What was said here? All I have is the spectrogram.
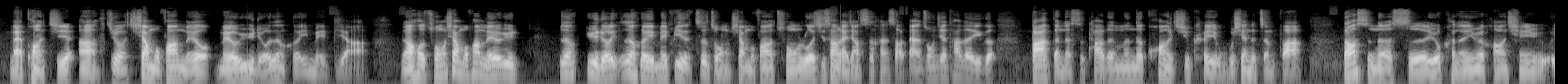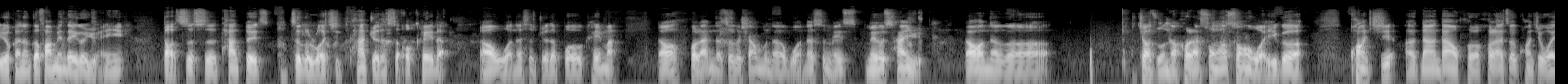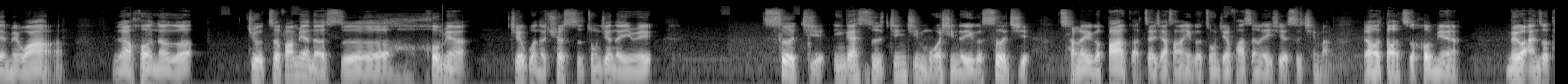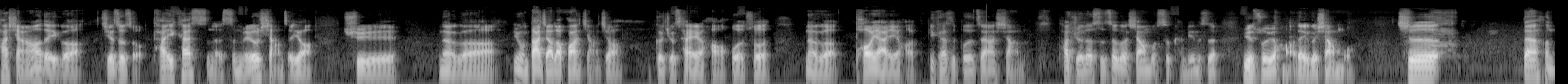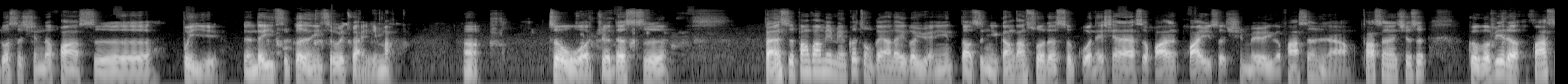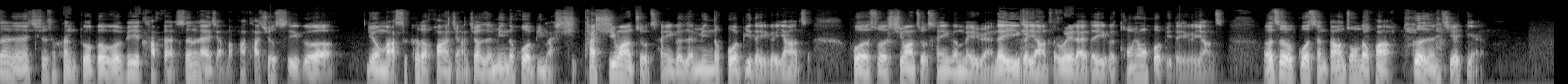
买矿机啊，就项目方没有没有预留任何一枚币啊。然后从项目方没有预任预留任何一枚币的这种项目方，从逻辑上来讲是很少，但是中间它的一个 bug 呢是它的们的矿机可以无限的蒸发。当时呢是有可能因为行情有可能各方面的一个原因，导致是他对这个逻辑他觉得是 OK 的，然后我呢是觉得不 OK 嘛。然后后来呢这个项目呢我呢是没没有参与，然后那个教主呢后来送了送了我一个矿机啊，当然当然后后来这个矿机我也没挖啊，然后那个。就这方面呢，是后面结果呢，确实中间的因为设计应该是经济模型的一个设计成了一个 bug，再加上一个中间发生了一些事情嘛，然后导致后面没有按照他想要的一个节奏走。他一开始呢是没有想着要去那个用大家的话讲叫割韭菜也好，或者说那个抛压也好，一开始不是这样想的。他觉得是这个项目是肯定的是越做越好的一个项目。其实。但很多事情的话是不以人的意志、个人意志为转移嘛，啊，这我觉得是，凡是方方面面各种各样的一个原因，导致你刚刚说的是国内现在是华人华语社区没有一个发声人啊，发声人其实狗狗币的发声人其实很多，狗狗币它本身来讲的话，它就是一个用马斯克的话讲叫人民的货币嘛，希他希望走成一个人民的货币的一个样子，或者说希望走成一个美元的一个样子，未来的一个通用货币的一个样子。而这个过程当中的话，个人节点，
